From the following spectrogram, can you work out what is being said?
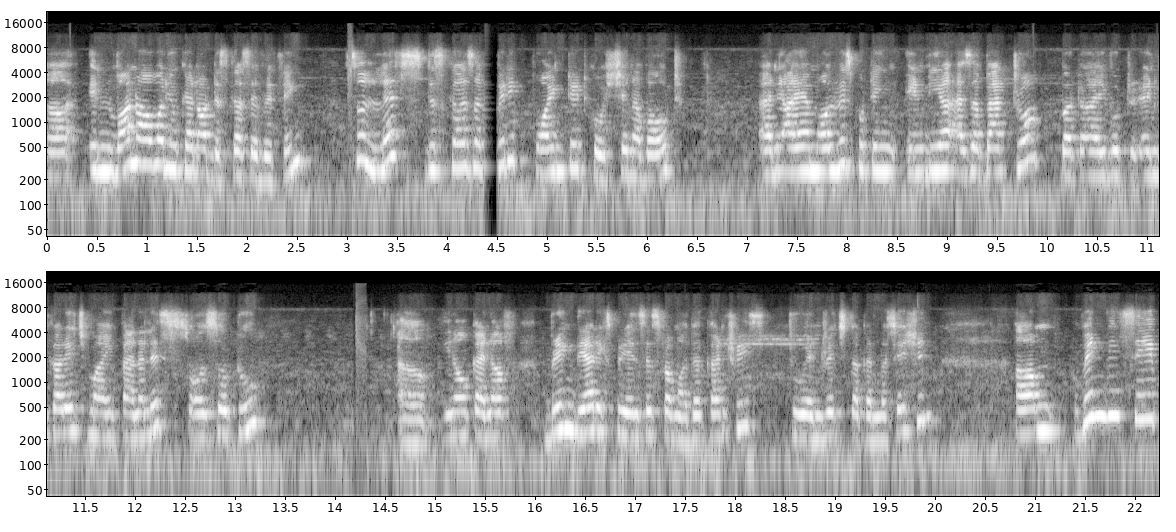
uh, in one hour you cannot discuss everything. So let's discuss a very pointed question about and i am always putting india as a backdrop but i would encourage my panelists also to uh, you know kind of bring their experiences from other countries to enrich the conversation um, when we say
